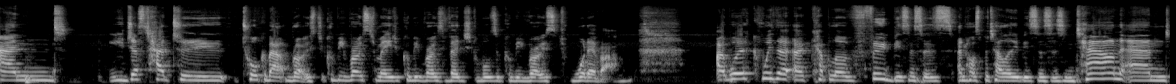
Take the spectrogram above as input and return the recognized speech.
and you just had to talk about roast. It could be roast meat, it could be roast vegetables, it could be roast whatever. I work with a, a, couple of food businesses and hospitality businesses in town, and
